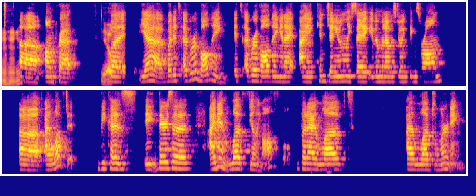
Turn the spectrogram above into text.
Mhm. uh, on prep. Yep. But yeah, but it's ever evolving. It's ever evolving. And I, I can genuinely say, even when I was doing things wrong, uh, I loved it because it, there's a, I didn't love feeling awful, but I loved, I loved learning.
